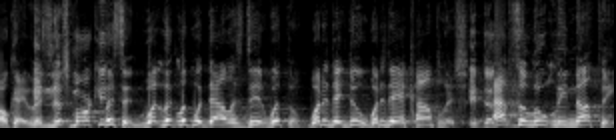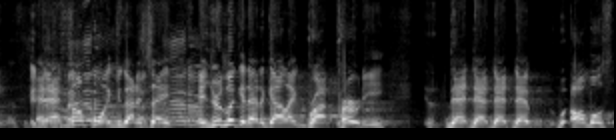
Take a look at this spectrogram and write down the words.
Okay. Listen, in this market. Listen. What look look what Dallas did with them. What did they do? What did they accomplish? Absolutely nothing. And at some point you got to say, matter. and you're looking at a guy like Brock Purdy that that that that almost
